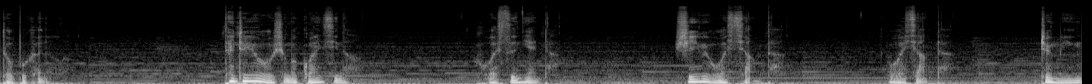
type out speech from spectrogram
都不可能了。但这又有什么关系呢？我思念他，是因为我想他。我想他，证明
